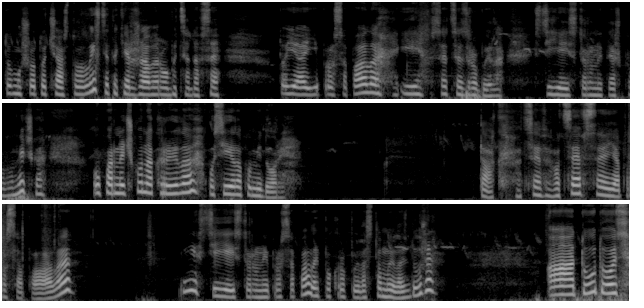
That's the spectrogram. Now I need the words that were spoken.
Тому що то часто листя таке ржаве робиться да все. То я її просапала і все це зробила. З цієї сторони теж полуничка. У парничку накрила, посіяла помідори. Так, оце, оце все я просапала. І з цієї сторони просапала і покропила. Стомилась дуже. А тут ось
